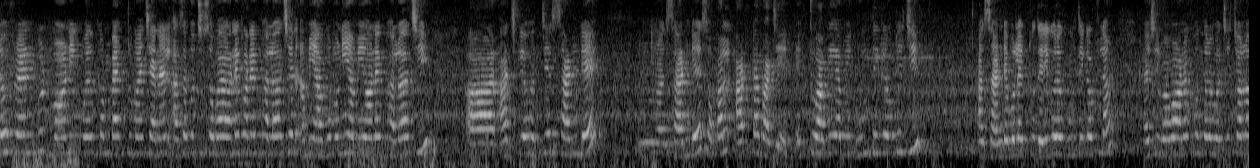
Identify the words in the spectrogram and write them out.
Hello friend good morning welcome back to my channel আশা করছি সবাই অনেক অনেক ভালো আছেন। আমি আগমনী, আমি অনেক ভালো আছি। আর আজকে হচ্ছে সানডে সানডে সকাল আটটা বাজে। একটু আগে আমি ঘুম থেকে উঠেছি। আর সানডে বলে একটু দেরি করে ঘুম থেকে উঠলাম। আইসির বাবা অনেকক্ষণ ধরে বলছে, চলো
